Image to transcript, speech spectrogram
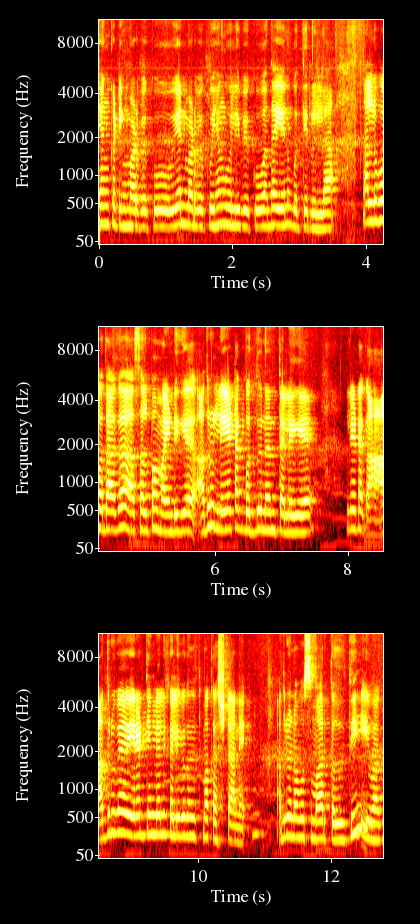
ಹೆಂಗೆ ಕಟಿಂಗ್ ಮಾಡಬೇಕು ಏನು ಮಾಡಬೇಕು ಹೆಂಗೆ ಹೊಲಿಬೇಕು ಅಂತ ಏನು ಗೊತ್ತಿರಲಿಲ್ಲ. ಅಲ್ಲಿ ಹೋದಾಗ ಸ್ವಲ್ಪ ಮೈಂಡಿಗೆ ಆದರೂ ಲೇಟಾಗಿ ಬದ್ದು ನನ್ನ ತಲೆಗೆ. ಲೇಟಾಗಿ ಆದರೂ ಎರಡು ತಿಂಗಳಲ್ಲಿ ಕಲಿಬೇಕು ಅಂದರೆ ತುಂಬ ಕಷ್ಟನೇ. ಆದರೂ ನಾವು ಸುಮಾರು ಕಲ್ತು ಇವಾಗ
